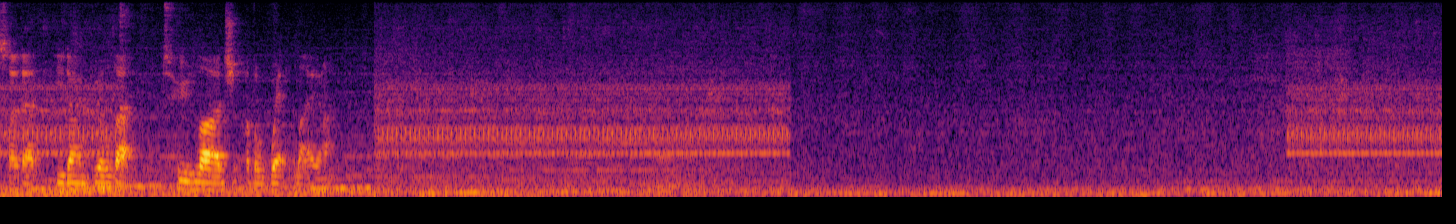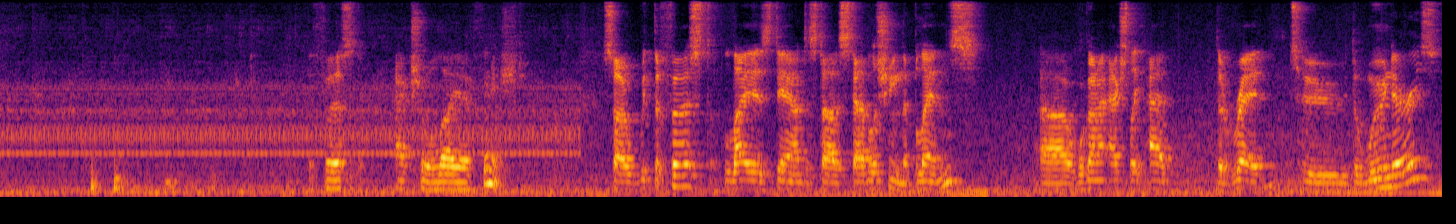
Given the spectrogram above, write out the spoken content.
so that you don't build up too large of a wet layer. First actual layer finished. So with the first layers down to start establishing the blends, uh, we're going to actually add the red to the wound areas.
